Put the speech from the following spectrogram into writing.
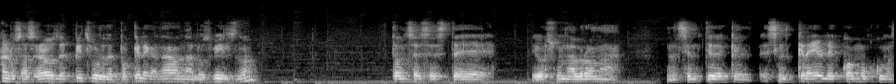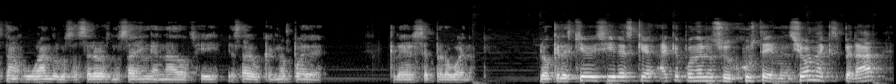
a los acereros de Pittsburgh de por qué le ganaron a los Bills, ¿no? Entonces, este, es una broma en el sentido de que es increíble cómo, cómo están jugando los aceleros, nos hayan ganado, sí, es algo que no puede creerse, pero bueno. Lo que les quiero decir es que hay que ponerlo en su justa dimensión, hay que esperar.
